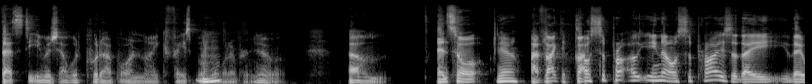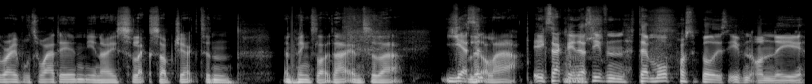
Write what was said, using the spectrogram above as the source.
that's the image I would put up on like Facebook or whatever, you know. Um, and so Yeah. I've liked it, I was surprised. You know, I was surprised that they they were able to add in, you know, select subject and and things like that into that yes, little app. exactly, and that's even there are more possibilities even on the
